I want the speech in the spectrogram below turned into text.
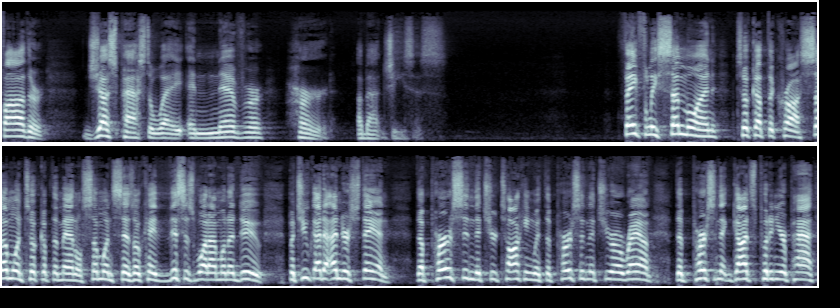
father just passed away and never heard about Jesus. Thankfully, someone took up the cross, someone took up the mantle, someone says, Okay, this is what I'm going to do. But you've got to understand the person that you're talking with, the person that you're around, the person that God's put in your path,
